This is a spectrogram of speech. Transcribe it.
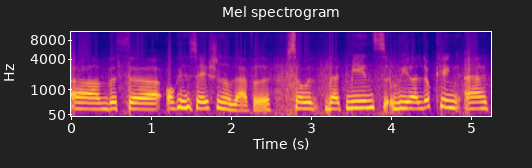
um, with the organizational level. So that means we are looking at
